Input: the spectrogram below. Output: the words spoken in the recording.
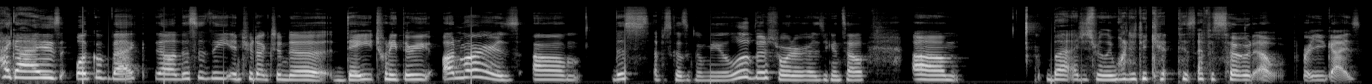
Hi guys, welcome back. Uh, this is the introduction to Day 23 on Mars. Um, this episode is going to be a little bit shorter, as you can tell. Um, but I just really wanted to get this episode out for you guys.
